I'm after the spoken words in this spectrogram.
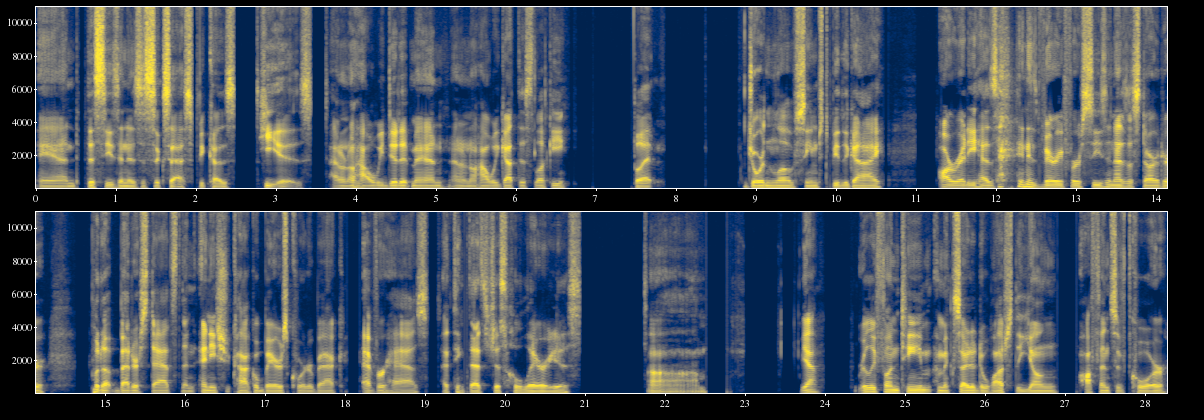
and this season is a success because he is. I don't know how we did it, man. I don't know how we got this lucky, but Jordan Love seems to be the guy. Already has in his very first season as a starter put up better stats than any Chicago Bears quarterback ever has. I think that's just hilarious. Um, yeah, really fun team. I'm excited to watch the young offensive core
